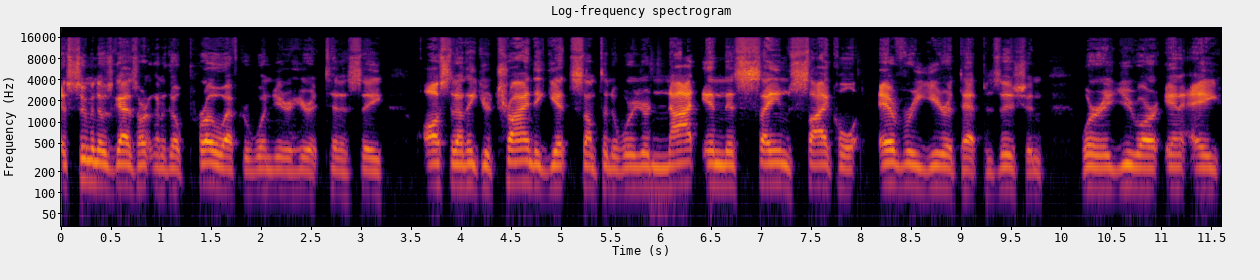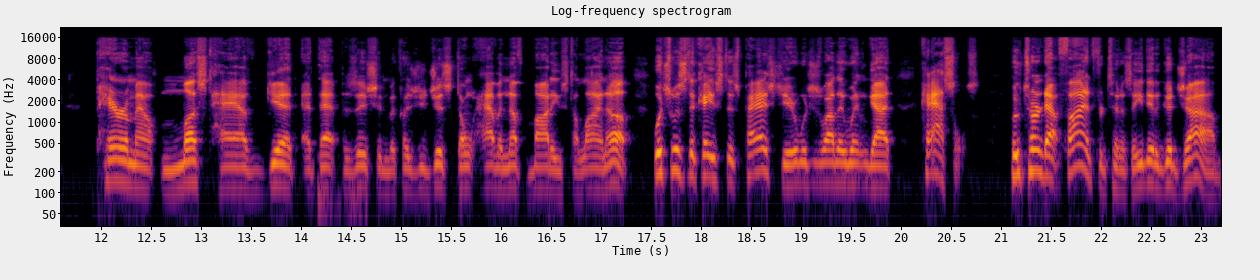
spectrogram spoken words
assuming those guys aren't going to go pro after one year here at Tennessee, Austin, I think you're trying to get something to where you're not in this same cycle every year at that position where you are in a paramount must have get at that position because you just don't have enough bodies to line up, which was the case this past year, which is why they went and got Castles, who turned out fine for Tennessee. He did a good job,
